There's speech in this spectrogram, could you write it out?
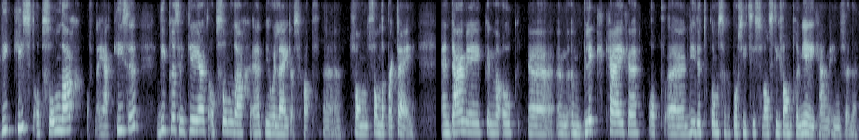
die kiest op zondag, of nou ja, kiezen, die presenteert op zondag het nieuwe leiderschap van, van de partij. En daarmee kunnen we ook uh, een, een, blik krijgen op uh, wie de toekomstige posities zoals die van premier gaan invullen.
